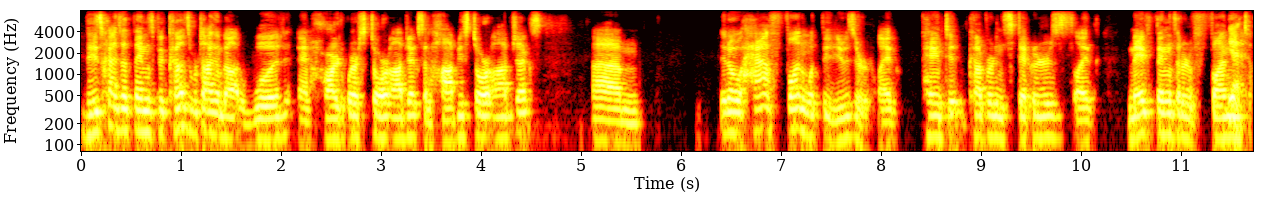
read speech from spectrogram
these kinds of things, because we're talking about wood and hardware store objects and hobby store objects, um, you know, have fun with the user. Like paint it covered in stickers. Like make things that are fun yeah. to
